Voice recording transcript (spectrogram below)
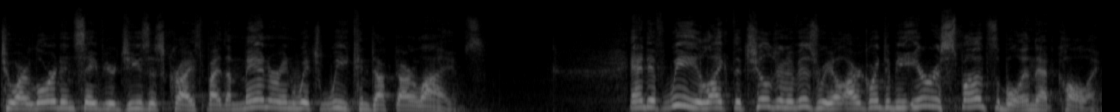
to our Lord and Savior Jesus Christ by the manner in which we conduct our lives. And if we, like the children of Israel, are going to be irresponsible in that calling,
